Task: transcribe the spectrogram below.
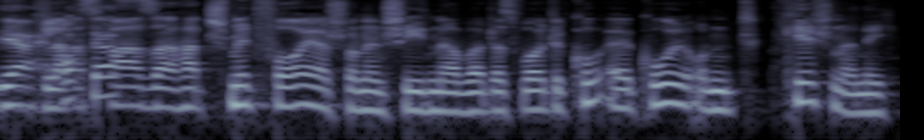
Ja, Glasfaser hat Schmidt vorher schon entschieden, aber das wollte äh, Kohl und Kirschner nicht.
